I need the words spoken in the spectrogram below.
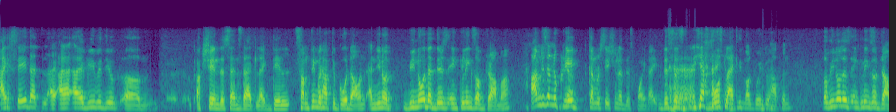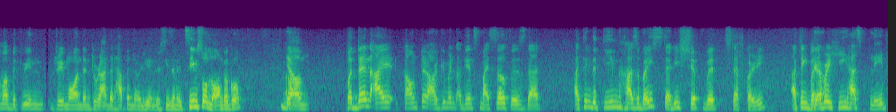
I say that I, I agree with you, um, Akshay, in the sense that like they'll something would have to go down, and you know we know that there's inklings of drama. I'm just trying to create conversation at this point. I, this is Yeah. most likely not going to happen, but we know there's inklings of drama between Draymond and Durant that happened early in the season. It seems so long ago. Yeah. Um, but then I counter argument against myself is that I think the team has a very steady ship with Steph Curry. I think whenever he has played,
